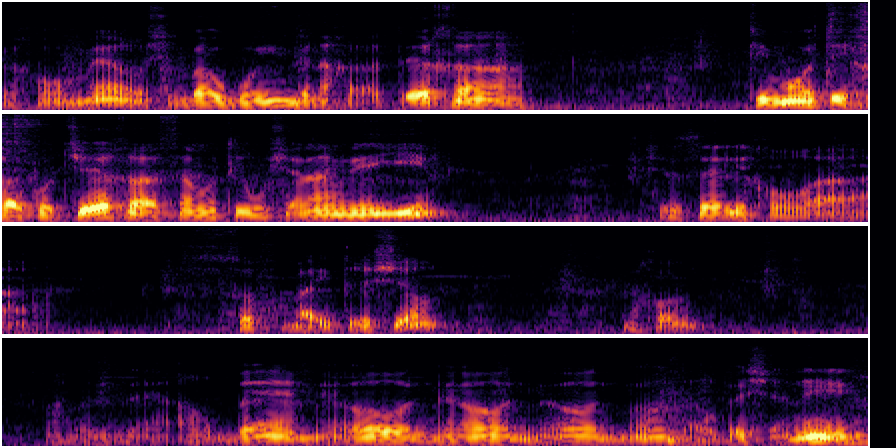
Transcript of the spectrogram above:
ככה הוא אומר, שבאו גויים בנחלתך, טימאו את היכל קודשך, שמו את ירושלים לאיים, שזה לכאורה סוף בית ראשון, נכון? אבל זה הרבה מאוד מאוד מאוד מאוד הרבה שנים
